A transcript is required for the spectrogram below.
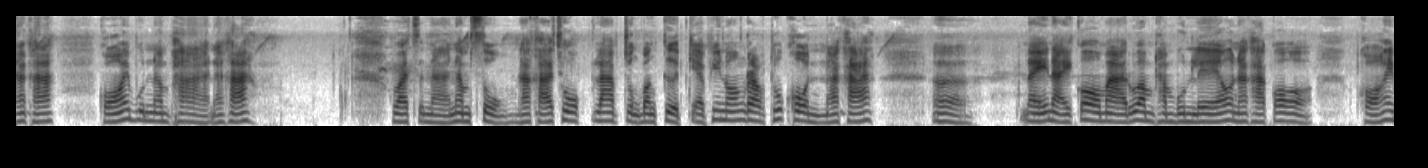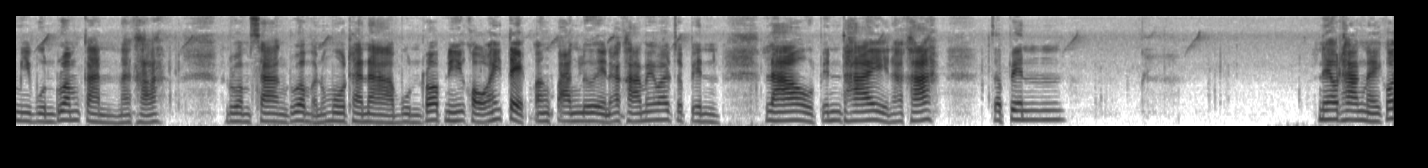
นะคะ ขอให้บุญนำพานะคะ วาสนานำส่งนะคะ โชคลาภจงบังเกิดแก่พี่น้องเราทุกคนนะคะ เออไหนๆก็มาร่วมทำบุญแล้วนะคะ ก็ขอให้มีบุญร่วมกันนะคะร่วมสร้างร่วมอนุโมทนาบุญรอบนี้ขอให้แตกปังๆเลยนะคะ ไม่ว่าจะเป็นลาวเป็นไทยนะคะ จะเป็นแนวทางไหนก็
